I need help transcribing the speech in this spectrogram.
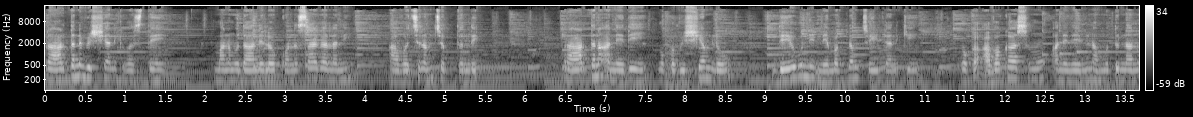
ప్రార్థన విషయానికి వస్తే మనము దానిలో కొనసాగాలని ఆ వచనం చెప్తుంది. ప్రార్థన అనేది ఒక విషయంలో దేవుణ్ణి నిమగ్నం చేయటానికి ఒక అవకాశము అని నేను నమ్ముతున్నాను.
